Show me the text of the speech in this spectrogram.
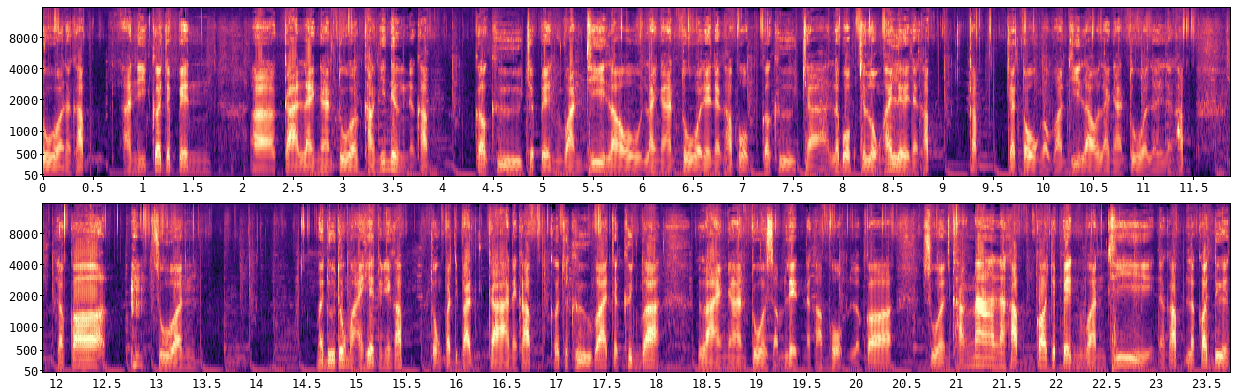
ตัวนะครับ อันนี้ก็จะเป็นการรายงานตัวครั้งที่1นงนะครับ ก็คือจะเป็นวันที่เรารายงานตัวเลยนะครับ ผม ก็คือจะระบบจะลงให้เลยนะครับ กับจะตรงกับวันที่เรารายงานตัวเลยนะครับ แล้วก็ส่วน มาดูตรงหมายเหตุตรงนี้ครับตรงปฏิบัติการนะครับก็จะคือว่าจะขึ้นว่ารายงานตัวสำเร็จนะครับผมแล้วก็ส่วนครั้งหน้านะครับก็จะเป็นวันที่นะครับแล้วก็เดือน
